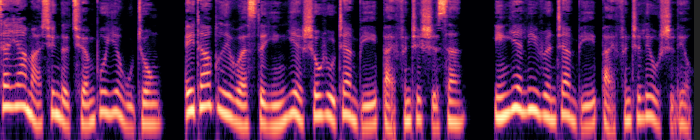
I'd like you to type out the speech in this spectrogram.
在亚马逊的全部业务中，AWS 的营业收入占比百分之十三，营业利润占比百分之六十六。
